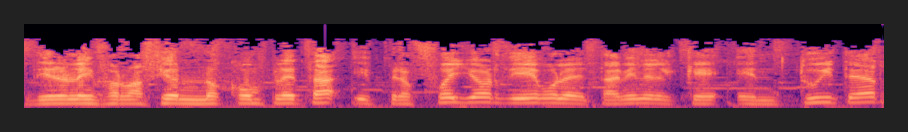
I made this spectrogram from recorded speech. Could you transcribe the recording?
dieron la información no completa, y, pero fue Jordi Évole también el que en Twitter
